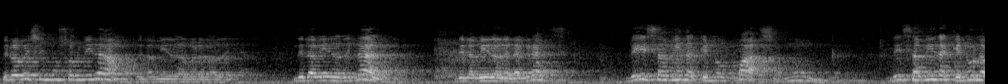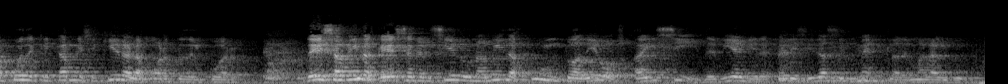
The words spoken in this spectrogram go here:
Pero a veces nos olvidamos de la vida verdadera, de la vida del alma, de la vida de la gracia, de esa vida que no pasa nunca, de esa vida que no la puede quitar ni siquiera la muerte del cuerpo, de esa vida que es en el cielo una vida junto a Dios, ahí sí, de bien y de felicidad sin mezcla de mal alguno.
